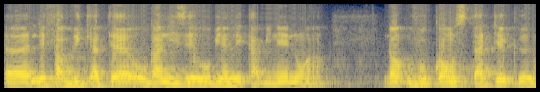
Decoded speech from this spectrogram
euh, les fabricateurs organisés ou bien les cabinets noirs. Donc vous constatez que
